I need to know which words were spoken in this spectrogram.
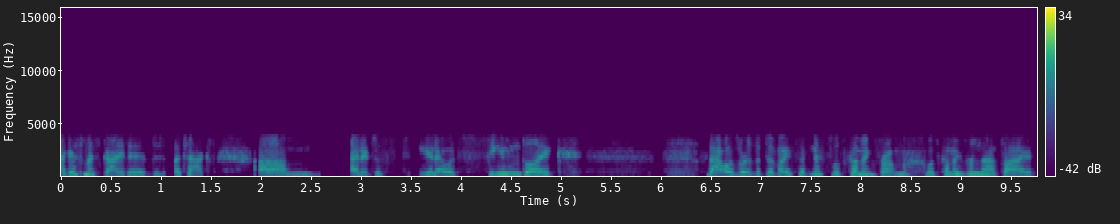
I guess, misguided attacks. Um, and it just, you know, it seemed like that was where the divisiveness was coming from, was coming from that side.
